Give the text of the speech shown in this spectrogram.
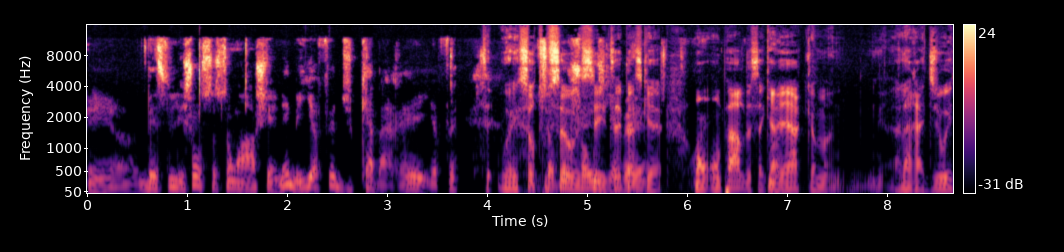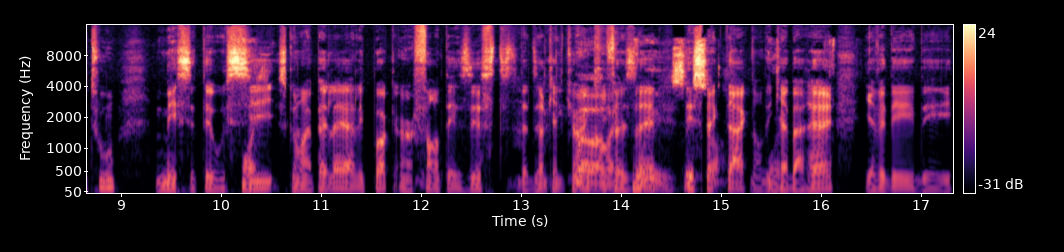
Et, euh, ben, les choses se sont enchaînées, mais il a fait du cabaret, il a fait. Oui, surtout ça aussi, parce que on, parle de sa carrière comme à la radio et tout, mais c'était aussi ce que l'on appelait à l'époque un fantaisiste, c'est-à-dire quelqu'un qui faisait des spectacles dans des cabarets. Il y avait des, des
